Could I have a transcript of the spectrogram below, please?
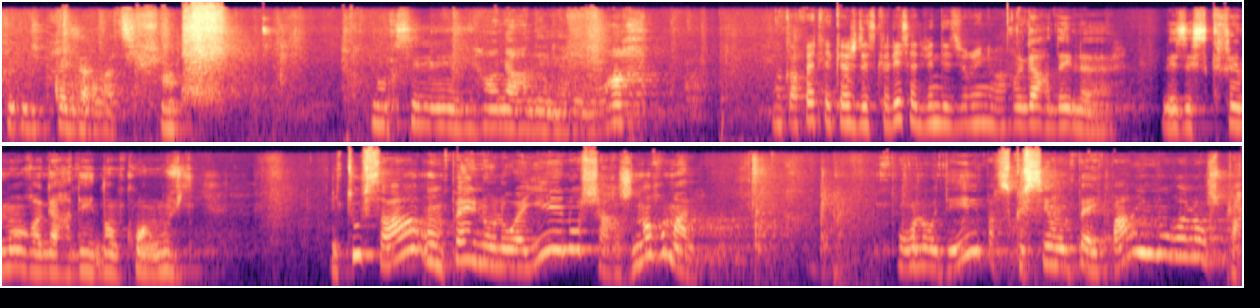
truc du préservatif. Hein. Donc, c'est, regardez les noirs. Donc en fait, les cages d'escalier, ça devient des urinoirs. Regardez les excréments, regardez dans quoi on vit. Et tout ça, on paye nos loyers et nos charges normales. Pour l'OD, parce que si on ne paye pas, ils ne nous relogent pas.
